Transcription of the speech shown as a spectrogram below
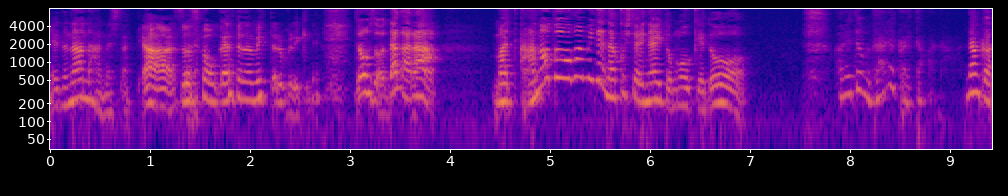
えっと、何の話だっけ？ああ、そうそう、お金のメンタルブレーキね。そうそう。だから、まあ、あの動画見て泣く人はいないと思うけど、あれでも誰かいたかな？なんか、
